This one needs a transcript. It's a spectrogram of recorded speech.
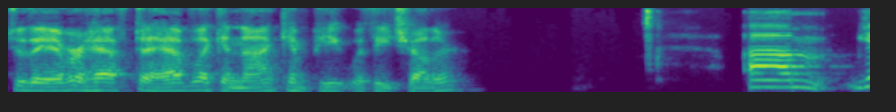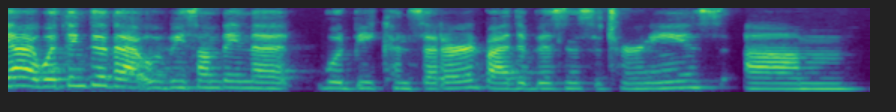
do they ever have to have like a non compete with each other? Um, yeah, I would think that that would be something that would be considered by the business attorneys. Um,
